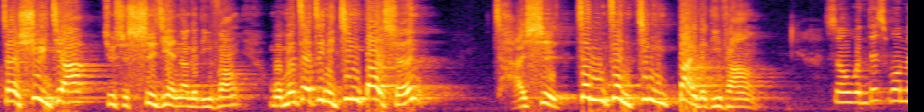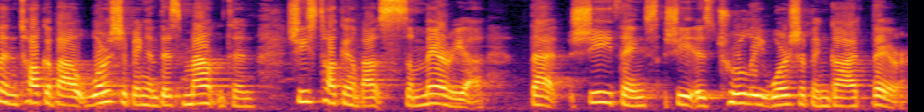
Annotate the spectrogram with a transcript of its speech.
在叙加，就是世界那个地方，我们在这里敬拜神，才是真正敬拜的地方。So when this woman talk about worshiping in this mountain, she's talking about Samaria, that she thinks she is truly worshiping God there.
